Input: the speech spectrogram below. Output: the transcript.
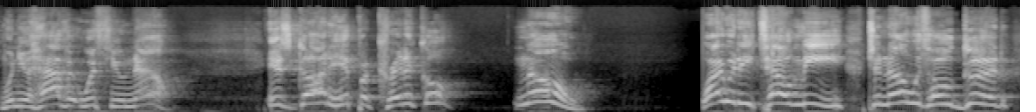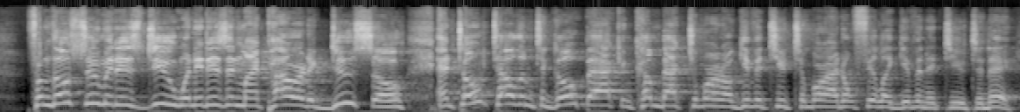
When you have it with you now. Is God hypocritical? No. Why would he tell me to not withhold good from those whom it is due when it is in my power to do so? And don't tell them to go back and come back tomorrow and I'll give it to you tomorrow. I don't feel like giving it to you today.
